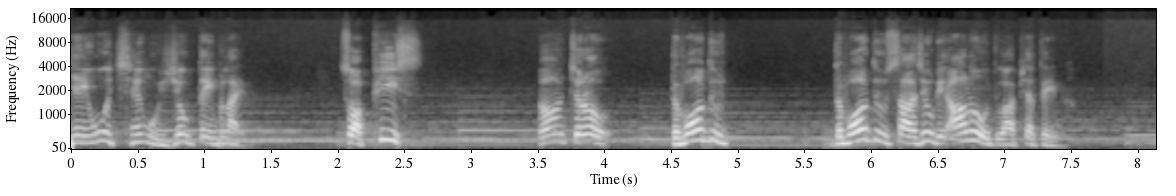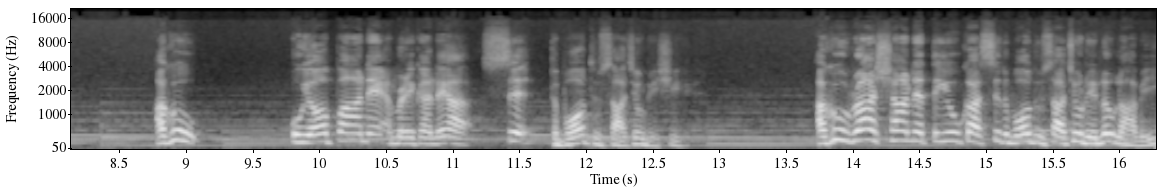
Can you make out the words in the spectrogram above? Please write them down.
ငြိမ်ဝတ်ခြင်းကိုရုပ်သိမ်းပလိုက်ဆိုတော့ peace เนาะကျွန်တော်တဘောသူတဘောသူစာချုပ်တွေအားလုံးကိုသူကဖျက်သိမ်းတာအခုဥရောပနဲ့အမေရိကန်တွေကစစ်တဘောသူစာချုပ်တွေရှိတယ်အခုရုရှားနဲ့တရုတ်ကစစ်တဘောသူစာချုပ်တွေလှုပ်လာပြီ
